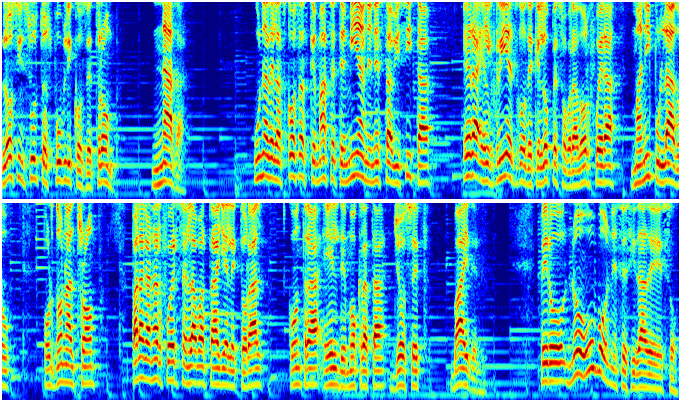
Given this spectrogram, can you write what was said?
los insultos públicos de Trump. Nada. Una de las cosas que más se temían en esta visita era el riesgo de que López Obrador fuera manipulado por Donald Trump para ganar fuerza en la batalla electoral contra el demócrata Joseph Biden. Pero no hubo necesidad de eso.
